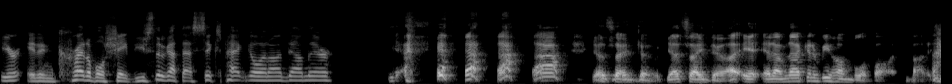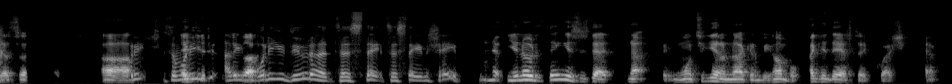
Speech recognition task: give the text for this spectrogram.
you're in incredible shape. You still got that six pack going on down there? Yeah. yes, I do. Yes, I do. I, and I'm not going to be humble about about it. Yes. Uh, what you, so what do you do? I mean, look, what do you do to to stay to stay in shape? You know, the thing is, is that now once again, I'm not going to be humble. I get asked that question every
